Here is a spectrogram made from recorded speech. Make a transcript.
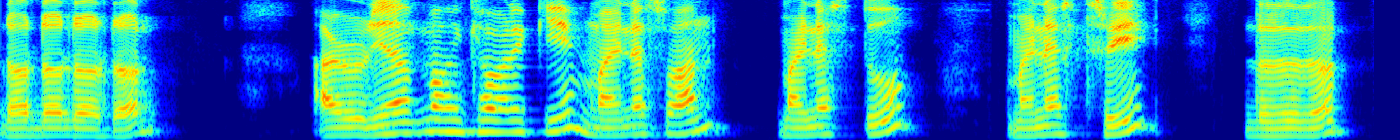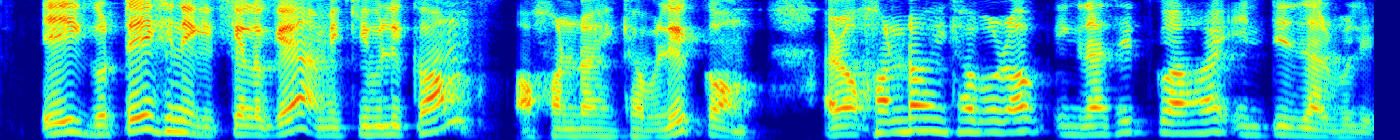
ডট আৰু ঋণাত্মক সংখ্যা মানে কি? Minus one minus two minus three dot এই গোটেইখিনিক একেলগে আমি কি বুলি ক'ম? অখণ্ড সংখ্যা বুলি ক'ম। আৰু অখণ্ড সংখ্যাবোৰক ইংৰাজীত কোৱা হয় ইণ্টিজাৰ বুলি।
